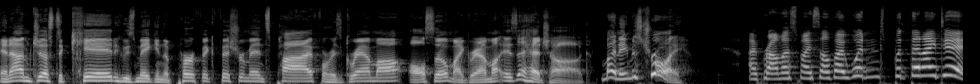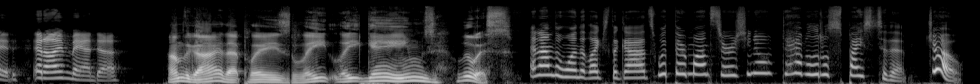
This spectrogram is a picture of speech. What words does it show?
And I'm just a kid who's making the perfect fisherman's pie for his grandma. Also, my grandma is a hedgehog. My name is Troy. I promised myself I wouldn't, but then I did. And I'm Manda. I'm the guy that plays late, late games, Lewis. And I'm the one that likes the gods with their monsters, you know, to have a little spice to them. Joe.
